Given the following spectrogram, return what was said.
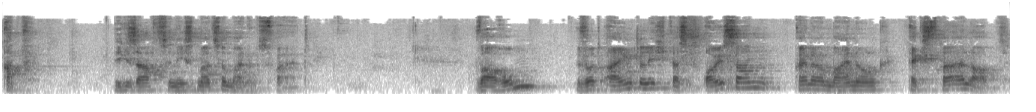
ab. Wie gesagt, zunächst mal zur Meinungsfreiheit. Warum wird eigentlich das Äußern einer Meinung extra erlaubt?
